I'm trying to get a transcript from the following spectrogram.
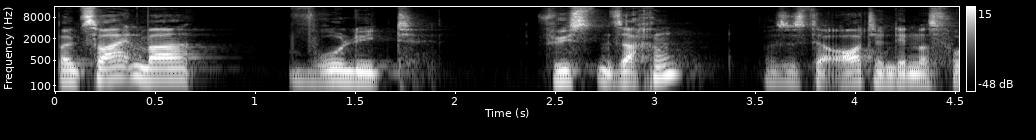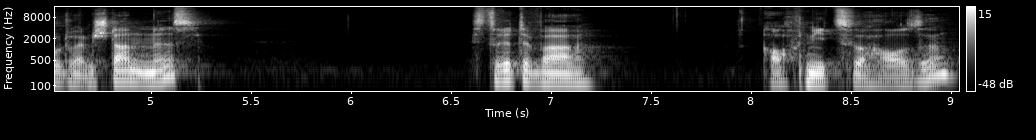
Beim zweiten war, wo liegt Wüstensachen? Das ist der Ort, in dem das Foto entstanden ist. Das dritte war auch nie zu Hause.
